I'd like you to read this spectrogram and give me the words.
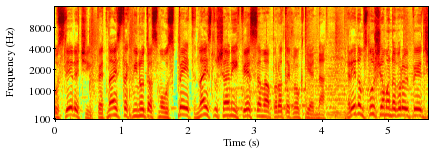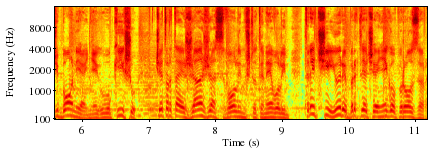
u sljedećih 15 minuta smo uz pet najslušanijih pjesama proteklog tjedna. Redom slušamo na broju 5 Žibonija i njegovu kišu, četvrta je Žaža s Volim što te ne volim, treći je Jure Brkljača i njegov prozor,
